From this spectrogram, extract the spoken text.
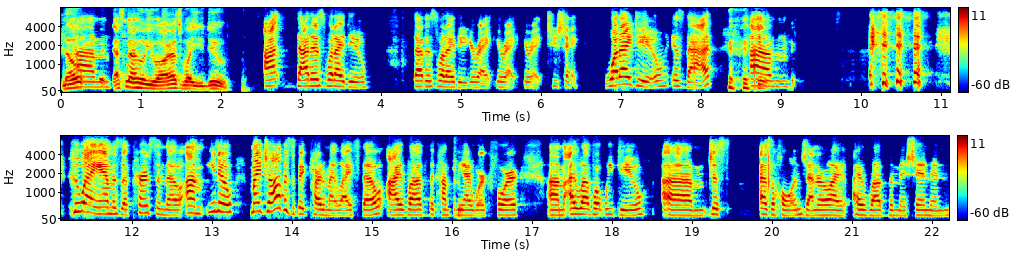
No um, that's not who you are that's what you do. I, that is what i do. That is what i do. You're right you're right you're right. Touche what I do is that. Um, who I am as a person, though. Um, you know, my job is a big part of my life, though. I love the company I work for. Um, I love what we do. Um, just as a whole in general, I, I love the mission and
